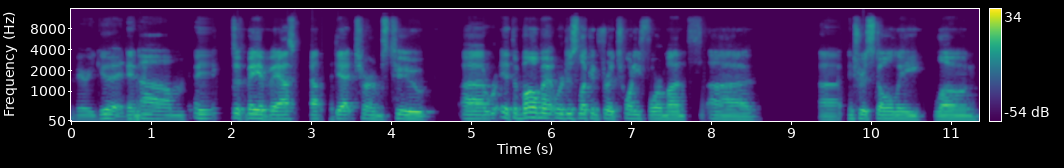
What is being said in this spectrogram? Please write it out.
Very good. And um, Joseph may have asked about the debt terms too. Uh, at the moment, we're just looking for a 24 month uh, uh, interest only loan,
